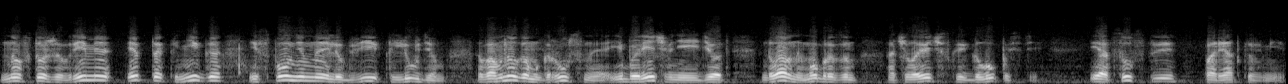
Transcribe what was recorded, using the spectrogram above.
Но в то же время эта книга, исполненная любви к людям, во многом грустная, ибо речь в ней идет главным образом о человеческой глупости и отсутствии порядка в мире.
